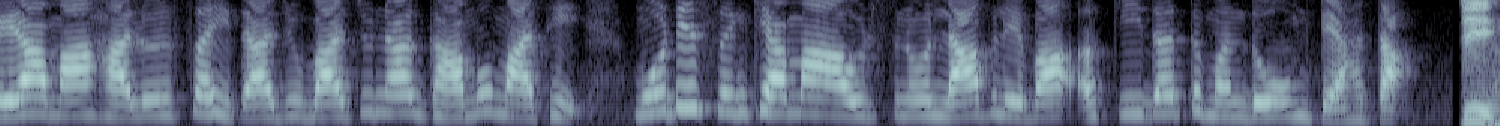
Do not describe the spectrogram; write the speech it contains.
મેળામાં હાલોલ સહિત આજુબાજુના ગામોમાંથી મોટી સંખ્યામાં આ ઉર્સનો લાભ લેવા અકીદતમંદો ઉમટ્યા હતા. જી.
